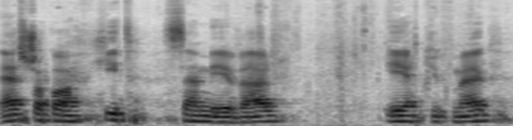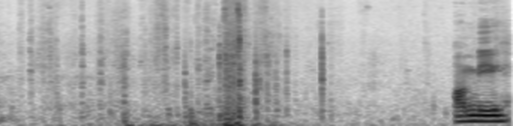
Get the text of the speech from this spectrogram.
Ez csak a hit szemével értjük meg, ami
